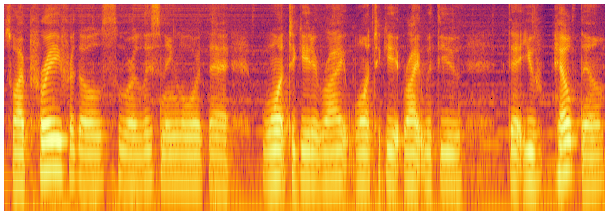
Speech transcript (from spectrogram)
So I pray for those who are listening, Lord, that want to get it right, want to get right with you, that you help them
